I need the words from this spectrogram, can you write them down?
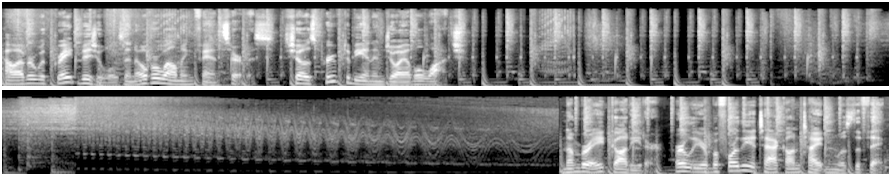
However, with great visuals and overwhelming fan service, shows prove to be an enjoyable watch. Number 8 God Eater. Earlier, before the attack on Titan was the thing,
